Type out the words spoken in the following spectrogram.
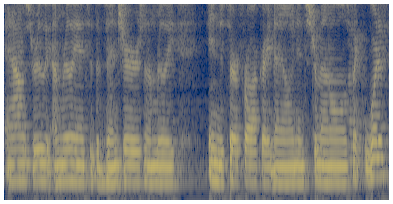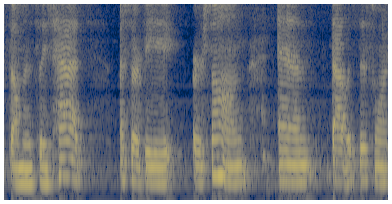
and I was really, I'm really into the Ventures, and I'm really into surf rock right now and instrumentals. Like, what if Thelma Sleaze had a surfy or song, And that was this one.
